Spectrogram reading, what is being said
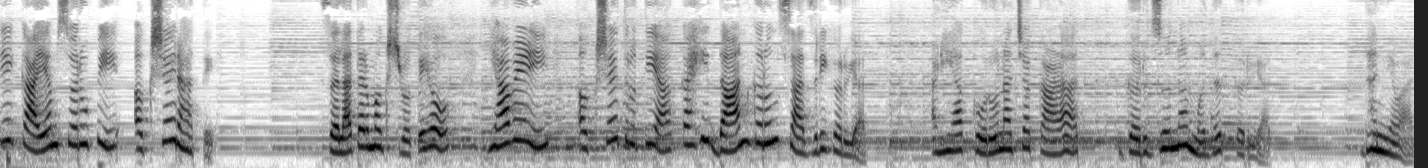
ते कायमस्वरूपी अक्षय राहते. चला तर मग श्रोते हो ह्यावेळी अक्षय तृतीया काही दान करून साजरी करूयात आणि या कोरोनाच्या काळात गरजूंना मदत करूयात. धन्यवाद.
